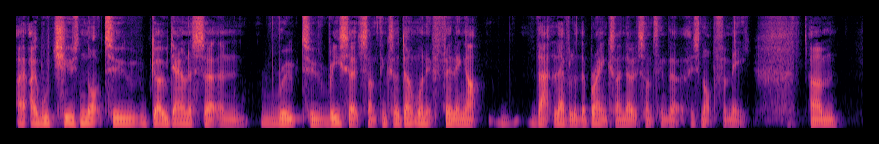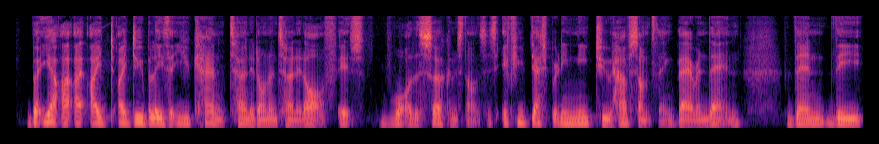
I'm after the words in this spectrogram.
I, I will choose not to go down a certain route to research something because I don't want it filling up that level of the brain because I know it's something that is not for me. Um, but yeah, I, I, I do believe that you can turn it on and turn it off. It's what are the circumstances? If you desperately need to have something there and then, then the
